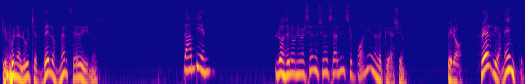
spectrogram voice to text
que fue una lucha de los mercedinos, también los de la Universidad Nacional de San se oponían a la creación, pero férreamente.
